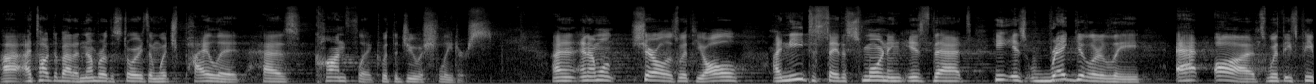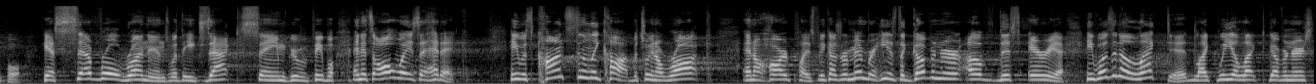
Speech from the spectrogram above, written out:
uh, I talked about a number of the stories in which Pilate has conflict with the Jewish leaders. And, and I won't share all those with you. All I need to say this morning is that he is regularly at odds with these people. He has several run ins with the exact same group of people, and it's always a headache. He was constantly caught between a rock and a hard place because remember, he is the governor of this area. He wasn't elected like we elect governors,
